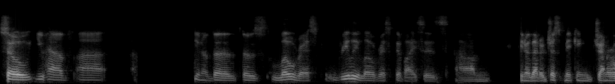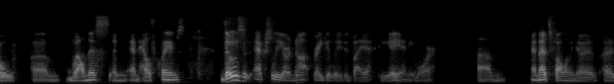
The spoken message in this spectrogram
So you have uh, you know the those low risk, really low risk devices, um, you know that are just making general um, wellness and and health claims. Those actually are not regulated by FDA anymore. Um, and that's following a, a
